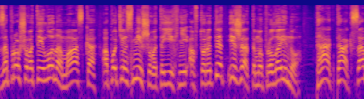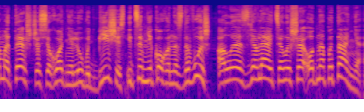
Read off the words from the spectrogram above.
запрошувати Ілона Маска, а потім змішувати їхній авторитет із жартами про лайно. Так, так, саме те, що сьогодні любить більшість, і цим нікого не здивуєш, але з'являється лише одне питання:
